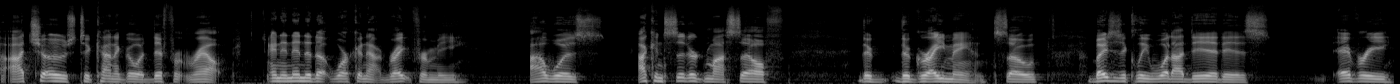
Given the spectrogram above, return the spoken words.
I chose to kind of go a different route, and it ended up working out great for me. I was, I considered myself the the gray man. So basically what I did is every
